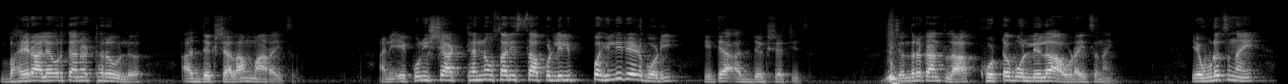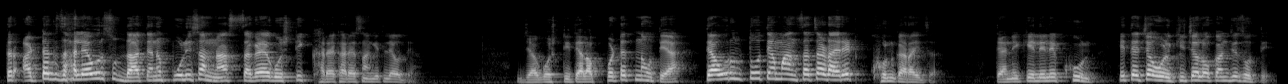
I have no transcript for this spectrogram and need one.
बाहेर आल्यावर त्यानं ठरवलं अध्यक्षाला मारायचं. आणि एकोणीसशे अठ्ठ्याण्णव साली सापडलेली पहिली डेड बॉडी ही त्या अध्यक्षाचीच. चंद्रकांतला खोटं बोललेलं आवडायचं नाही. एवढंच नाही तर अटक झाल्यावर सुद्धा त्यानं पोलिसांना सगळ्या गोष्टी खऱ्या खऱ्या सांगितल्या होत्या. ज्या गोष्टी त्याला पटत नव्हत्या त्यावरून तो त्या माणसाचा डायरेक्ट खून करायचा. त्याने केलेले खून हे त्याच्या ओळखीच्या लोकांचेच होते.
